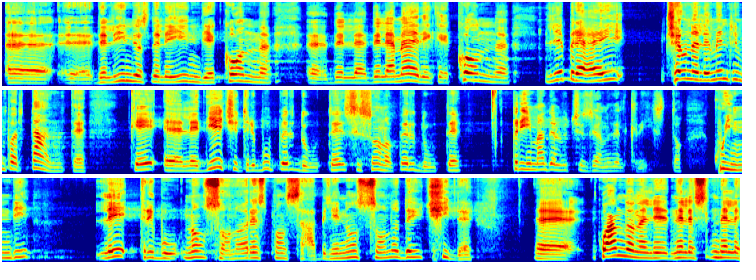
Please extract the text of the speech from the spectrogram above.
eh, eh, degli indios delle Indie con eh, delle, delle Americhe con gli ebrei c'è un elemento importante, che eh, le dieci tribù perdute si sono perdute prima dell'uccisione del Cristo. Quindi le tribù non sono responsabili, non sono dei cide. Eh, quando nelle, nelle, nelle,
